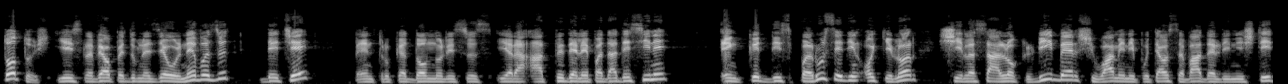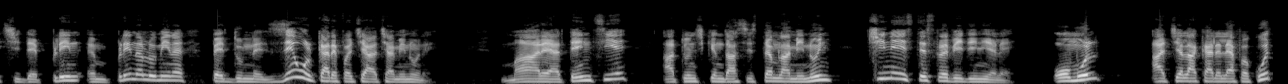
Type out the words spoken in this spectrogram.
totuși ei slăveau pe Dumnezeul nevăzut. De ce? Pentru că Domnul Isus era atât de lepădat de sine, încât dispăruse din ochii lor și lăsa loc liber și oamenii puteau să vadă liniștiți și de plin, în plină lumină, pe Dumnezeul care făcea acea minune. Mare atenție atunci când asistăm la minuni, cine este slăvit din ele? Omul, acela care le-a făcut,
